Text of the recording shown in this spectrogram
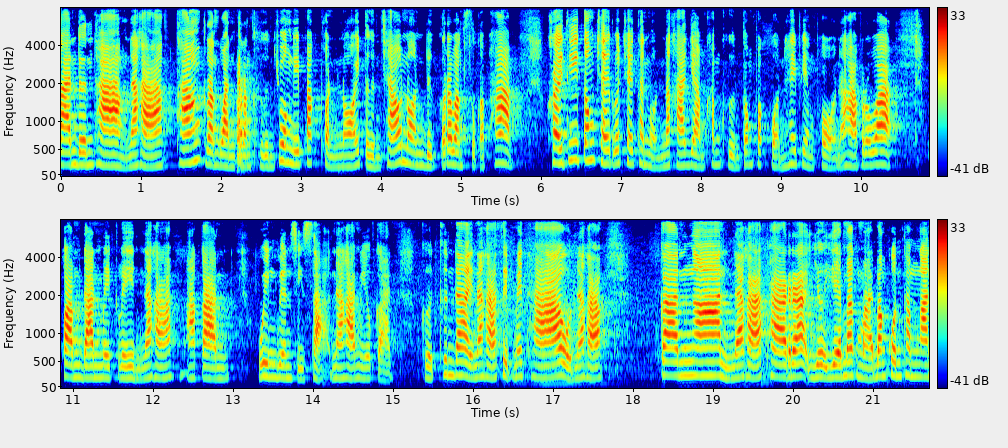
การเดินทางนะคะ ทั้งกลางวันกลางคืนช่วงนี้พักผ่อนน้อยตื่นเช้านอนดึกระวังสุขภาพ ใครที่ต้องใช้รถใช้ถนนนะคะ ยามค่ำคืนต้องพักผ่อนให้เพียงพอนะคะ เพราะว่าความดันไมเกรนนะคะ อาการวิงเวียนศีรษะนะคะ มีโอกาสเกิดขึ้นได้นะคะสิบไม้เท้านะคะ การงานนะคะ ภาระเยอะแยะมากมาย บางคนทำงาน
